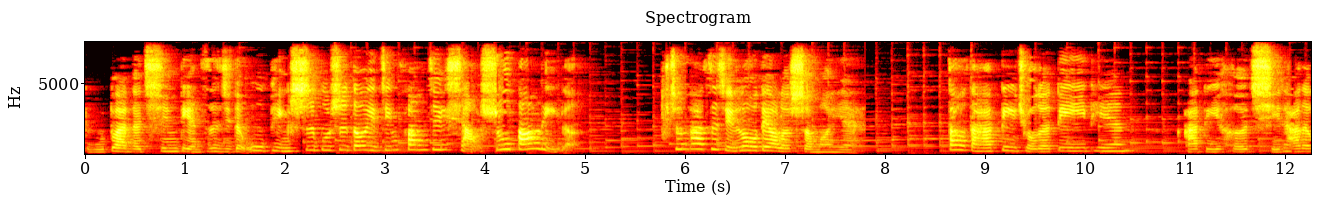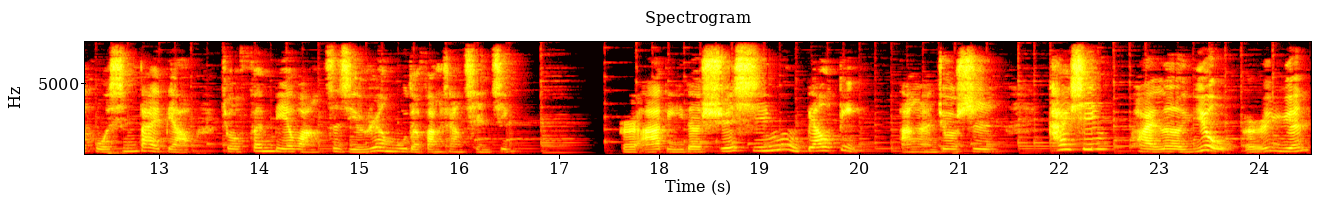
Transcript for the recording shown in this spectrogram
不断的清点自己的物品是不是都已经放进小书包里了，生怕自己漏掉了什么耶。到达地球的第一天，阿迪和其他的火星代表就分别往自己任务的方向前进。而阿迪的学习目标地，当然就是开心快乐幼儿园。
